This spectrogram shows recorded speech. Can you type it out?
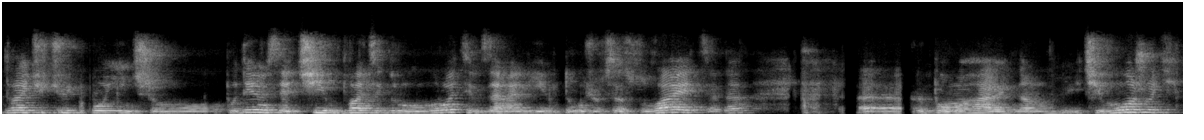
Давай чуть-чуть по-іншому подивимося, чи в 22-му році взагалі, тому що все сувається, да? е, допомагають нам чи можуть.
